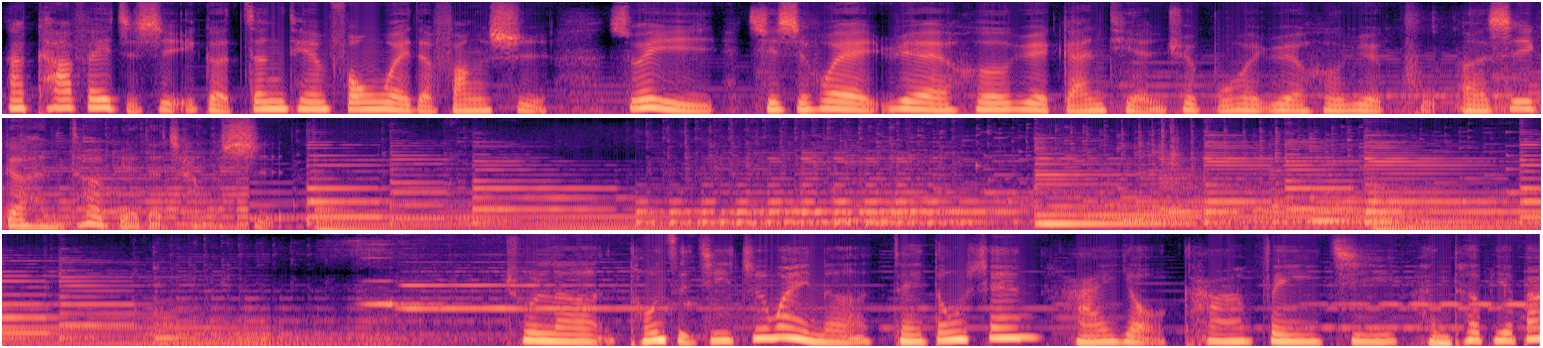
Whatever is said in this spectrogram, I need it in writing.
那咖啡只是一个增添风味的方式，所以其实会越喝越甘甜，却不会越喝越苦，呃，是一个很特别的尝试。除了童子鸡之外呢，在东山还有咖啡鸡，很特别吧？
